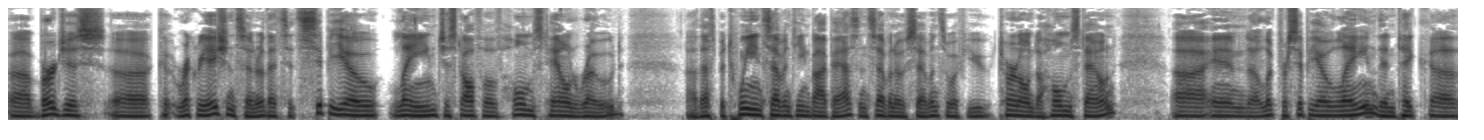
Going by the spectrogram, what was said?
uh, Burgess uh, Recreation Center. That's at Scipio Lane, just off of Holmestown Road. That's between 17 Bypass and 707. So if you turn onto Holmestown uh, and uh, look for Scipio Lane, then take uh,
